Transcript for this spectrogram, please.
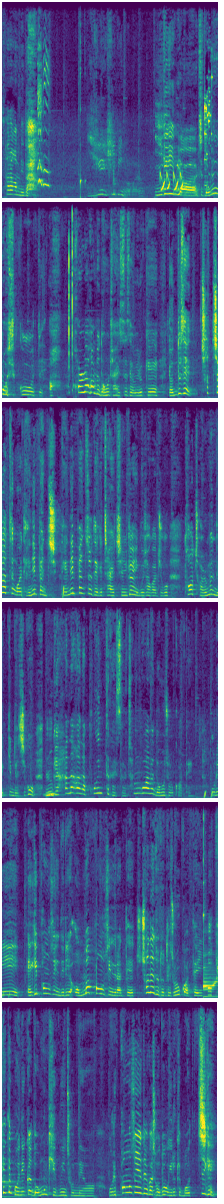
사랑합니다. 이게 힙인가 봐요. 이게 입이야. 진짜 너무 멋있고 네, 아, 컬러감도 너무 잘 쓰세요. 이렇게 연두색 셔츠 같은 거에 데님 팬츠. 데님 팬츠도 되게 잘 즐겨 입으셔가지고 더 젊은 느낌 내시고 룩에 하나하나 포인트가 있어요. 참고하면 너무 좋을 것 같아. 우리 애기 펑순이들이 엄마 펑순이들한테 추천해줘도 되게 좋을 것 같아. 아, 피드 보니까 너무 기분이 좋네요. 우리 펑순이들과 저도 이렇게 멋지게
